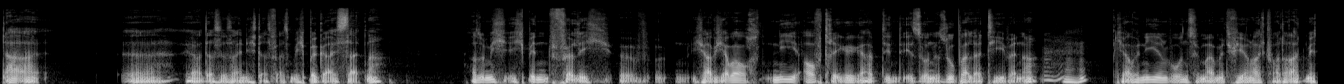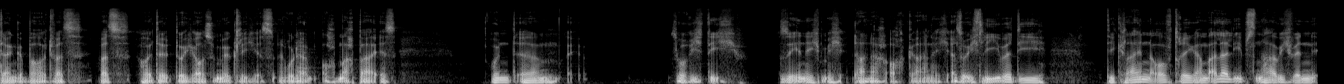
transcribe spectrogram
da, äh, ja, das ist eigentlich das, was mich begeistert. Ne? Also mich, ich bin völlig, äh, ich habe ich aber auch nie Aufträge gehabt in so eine Superlative. Ne? Mhm. Mhm. Ich habe nie ein Wohnzimmer mit 400 Quadratmetern gebaut, was, was heute durchaus möglich ist oder auch machbar ist. Und ähm, so richtig sehne ich mich danach auch gar nicht. Also ich liebe die, die kleinen Aufträge. Am allerliebsten habe ich, wenn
